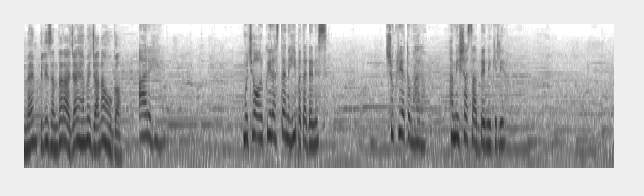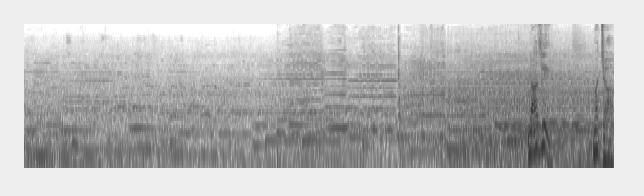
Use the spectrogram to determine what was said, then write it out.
मैम प्लीज़ अंदर आ जाए हमें जाना होगा। आ रही हूँ। मुझे और कोई रास्ता नहीं पता डेनिस। शुक्रिया तुम्हारा हमेशा साथ देने के लिए। नाजली मत जाओ।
